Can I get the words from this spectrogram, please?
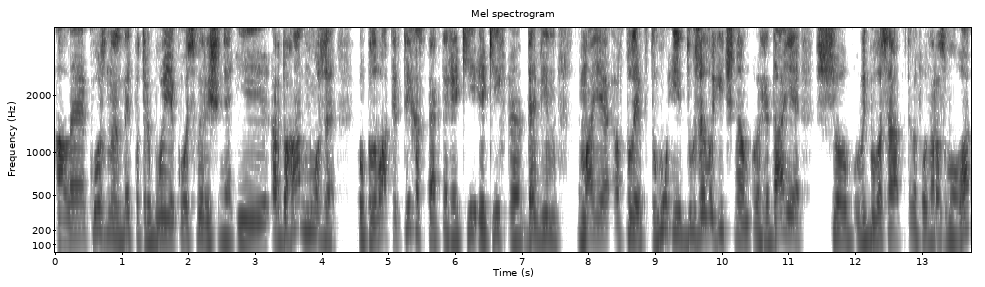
але кожне з них потребує якогось вирішення, і Ердоган може попливати в тих аспектах, які яких де він має вплив. Тому і дуже логічно виглядає, що відбулася телефонна розмова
